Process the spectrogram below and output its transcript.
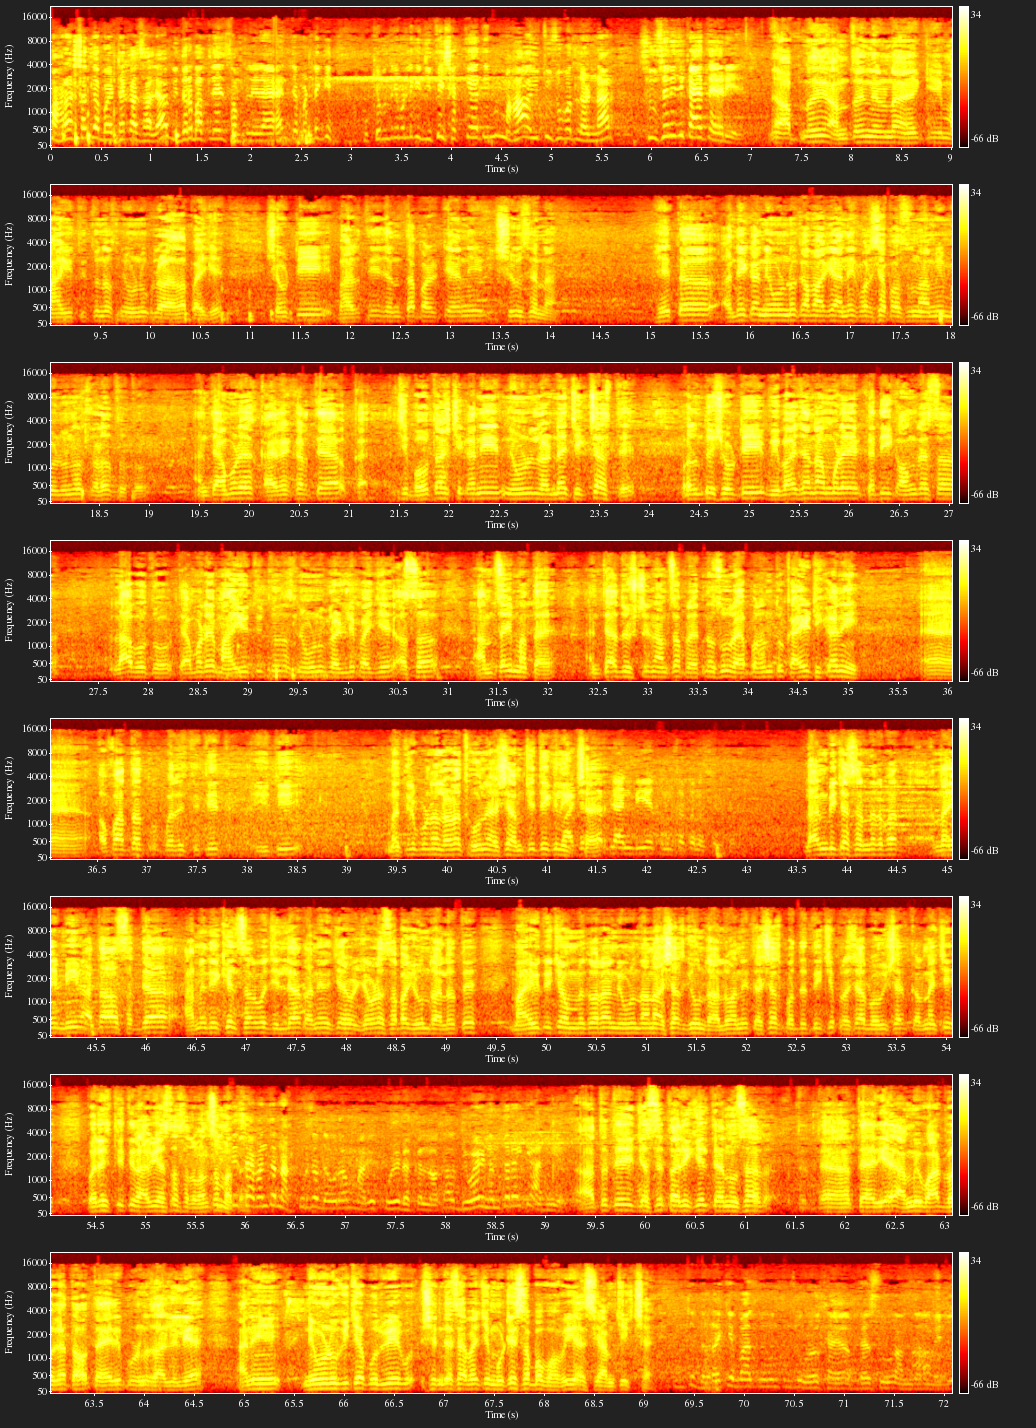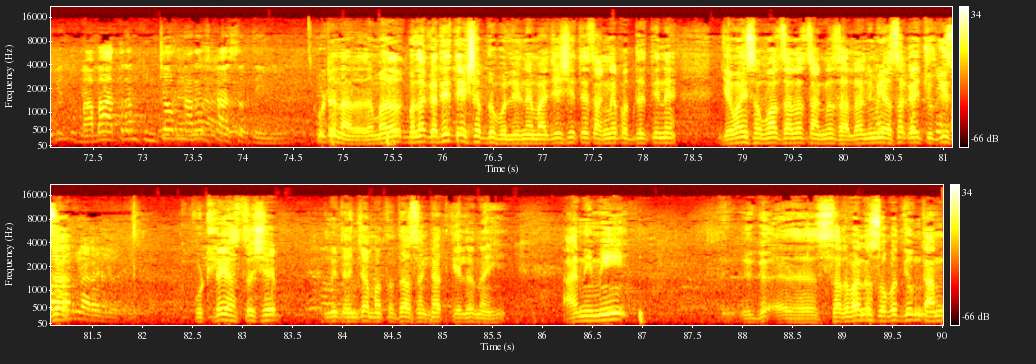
महाराष्ट्रातल्या बैठका झाल्या विदर्भातले संपलेल्या आहेत. ते म्हटले की मुख्यमंत्री म्हटले की जिथे शक्य आहे ते मी महायुतीसोबत लढणार. शिवसेनेची काय तयारी आहे? आपलं आमचाही निर्णय आहे की महायुतीतूनच निवडणूक लढायला पाहिजे. शेवटी भारतीय जनता पार्टी आणि शिवसेना हे तर अनेका निवडणुकामागे अनेक वर्षापासून आम्ही मिळूनच लढत होतो. आणि त्यामुळे कार्यकर्त्याची बहुतांश ठिकाणी निवडणूक लढण्याची इच्छा असते. परंतु शेवटी विभाजनामुळे कधी काँग्रेसचा लाभ होतो. त्यामुळे महायुतीतूनच निवडणूक लढली पाहिजे असं आमचंही मत आहे. आणि त्या दृष्टीने आमचा प्रयत्न सुरू आहे. परंतु काही ठिकाणी अपातात्मक परिस्थितीत युती मैत्रीपूर्ण लढत होऊ नये अशी आमची देखील इच्छा आहे. लहानबीच्या संदर्भात नाही मी आता सध्या आम्ही देखील सर्व जिल्ह्यात आणि जेवढ्या सभा घेऊन राहिलो ते महायुतीच्या उमेदवारांना निवडून आणा अशाच घेऊन राहिलो आणि तशाच पद्धतीची प्रचार भविष्यात करण्याची परिस्थिती राहावी असं सर्वांचं मत आहे. साहेबांचा नागपूरचा दौरा मागे पुढे ढकलला होता. दिवाळी नंतर आहे की आधी आहे? आता ते जसे तारीख येईल त्यानुसार त्या- तयारी आहे. आम्ही वाट बघत आहोत. तयारी पूर्ण झालेली आहे. आणि निवडणुकीच्या पूर्वी शिंदे साहेबांची मोठी सभा व्हावी अशी आमची इच्छा आहे. धडाकेबाज म्हणून तुमची ओळख आहे अभ्यासू आमदार म्हणून. बाबा आत्राम तुमच्यावर नाराज का असत नेहमी? कुठं नाराज? आहे? मला मला कधीच एक शब्द बोलले नाही. माझ्याशी ते चांगल्या पद्धतीने जेव्हाही संवाद झाला चांगलं झालं. आणि मी असं काही चुकीचं कुठलाही हस्तक्षेप मी त्यांच्या मतदारसंघात केलं नाही. आणि मी ग- अ, सर्वांना सोबत घेऊन काम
